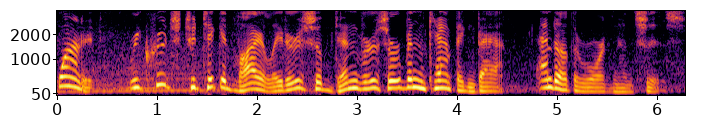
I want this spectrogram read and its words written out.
Wanted recruits to ticket violators of Denver's urban camping ban and other ordinances.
